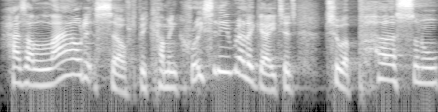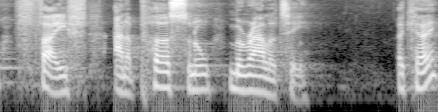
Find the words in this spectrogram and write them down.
has allowed itself to become increasingly relegated to a personal faith and a personal morality. Okay?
